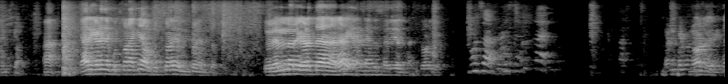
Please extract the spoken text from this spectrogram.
ನಿಂತ್ಕೊ ಹಾ ಯಾರಿಗೆ ಹೇಳಿದೆ ಕುತ್ಕೊಳಕ್ಕೆ? ಅವ್ರು ಕುತ್ಕೊಳ್ಳಿ ನಿಂತ್ಕೊಳ್ಳಿ ನಿಂತ್ಕೊ ಇವರೆಲ್ಲರೂ ಹೇಳ್ತಾ ಇದಾರೆ ಎರಡನೇದು ಸರಿ ಅಂತ. ದೊಡ್ಡದು. ಬಂದ್ಬಿಟ್ಟು ನೋಡ್ರಿ, ಇದ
